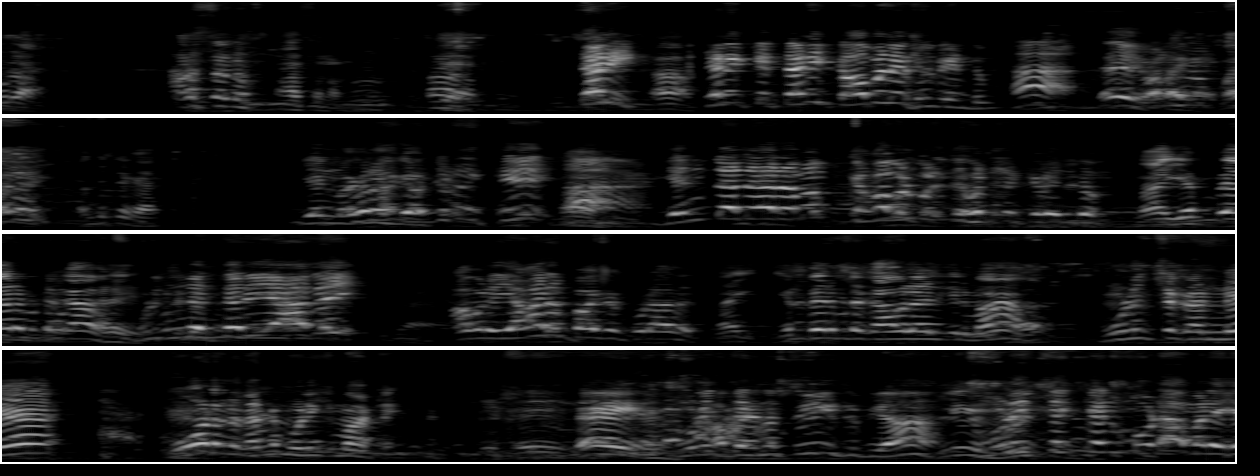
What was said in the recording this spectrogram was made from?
ஒரு ஆசனம். ஆசனம். சரி. எனக்கு தனி காவலர்கள் வேண்டும். ஏய், வணக்கம், வணக்கம். வந்துட்டுங்க. என் மகனாக அர்ஜுனுக்கு எந்த நேரமும் காவல் புரிந்து கொண்டிருக்க வேண்டும். நான் எப்பேற்பட்ட காவல். உன்னை தெரியாது அவரை யாரும் பார்க்க கூடாது. நான் எப்பேற்பட்ட காவலாளி தெரியுமா? முழிச்ச கண்ணு மூடன கண்ணு முழிக்க மாட்டேன். முழிச்சக்கன் மூடாமலை.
